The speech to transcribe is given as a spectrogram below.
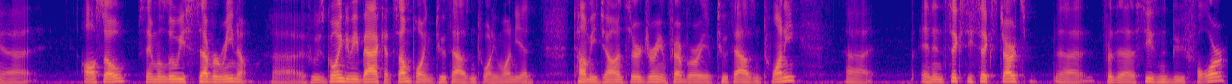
Uh, also, same with Luis Severino, uh, who's going to be back at some point in 2021. He had Tommy John surgery in February of 2020, uh, and in 66 starts for the seasons before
